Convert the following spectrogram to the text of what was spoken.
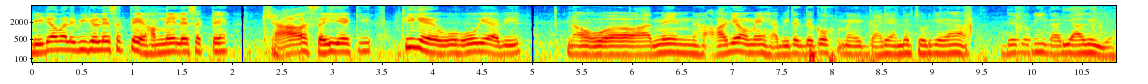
मीडिया वाले वीडियो ले सकते हैं हम नहीं ले सकते। क्या सही है कि ठीक है वो हो गया अभी। ना आई मीन आ गया हूँ मैं। अभी तक देखो, मैं गाड़ी अंदर छोड़ के जाना देख लो अपनी गाड़ी आ गई है।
